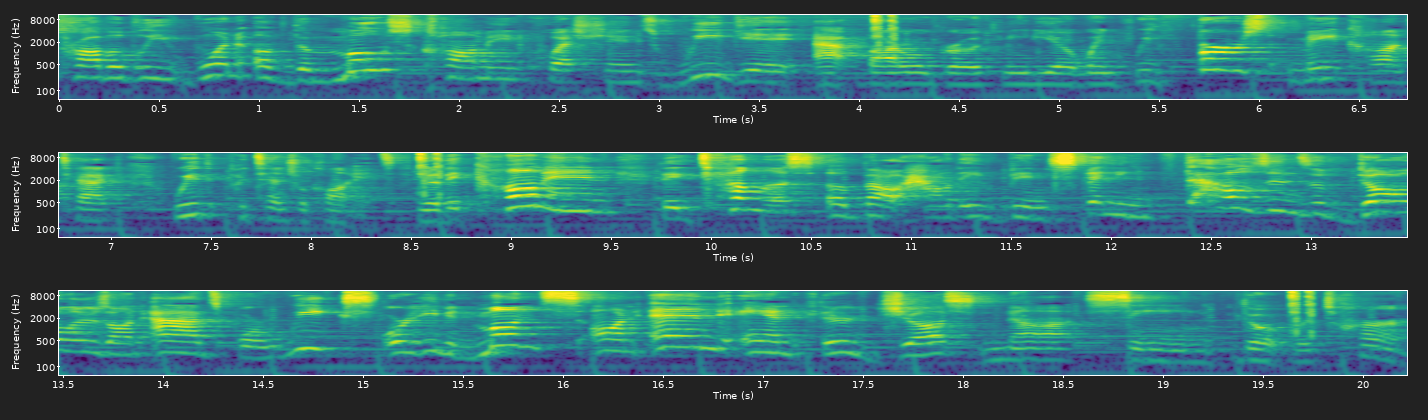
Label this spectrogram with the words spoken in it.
probably one of the most common questions we get at Viral Growth Media when we first make contact with potential clients. You know, they come in, they tell us about how they've been spending thousands of dollars on ads for weeks or even months on end, and they're just not seeing the return.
